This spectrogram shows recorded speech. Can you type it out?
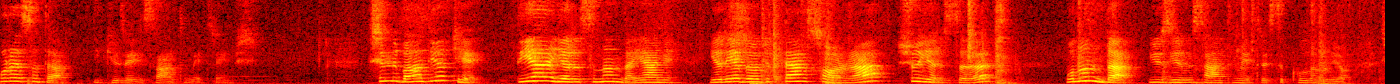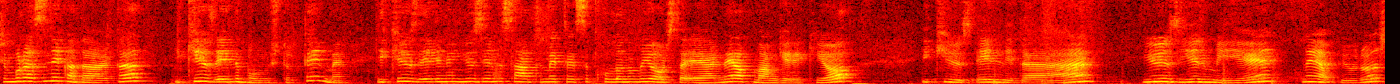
Burası da 250 santimetreymiş. Şimdi bana diyor ki diğer yarısının da yani yarıya böldükten sonra şu yarısı bunun da 120 santimetresi kullanılıyor. Şimdi burası ne kadardı? 250 bulmuştuk değil mi? 250'nin 120 santimetresi kullanılıyorsa eğer ne yapmam gerekiyor? 250'den 120'yi ne yapıyoruz?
